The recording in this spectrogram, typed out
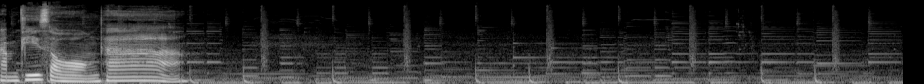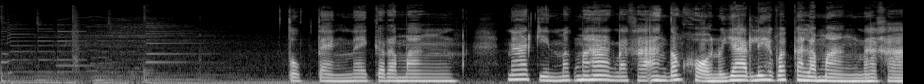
คำที่สองค่ะ ตกแต่งในกระมัง น่ากินมากๆนะคะ อังต้องขออนุญาตเรียกว่ากระมังนะคะ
